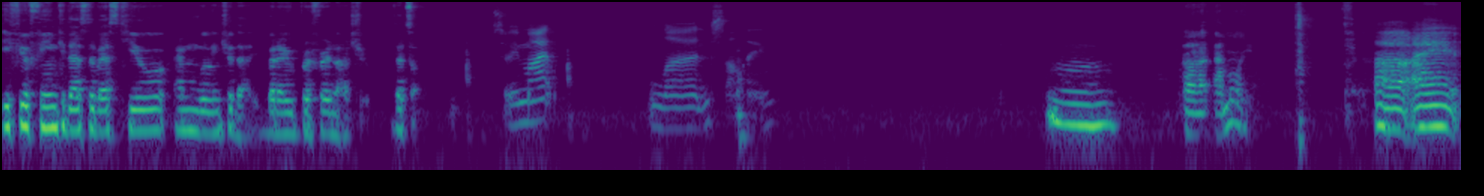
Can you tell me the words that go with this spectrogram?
if you think that's the best kill, I'm willing to die, but I would prefer not to. That's all. So we might learn something. Mm. Uh, Emily. Uh, I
